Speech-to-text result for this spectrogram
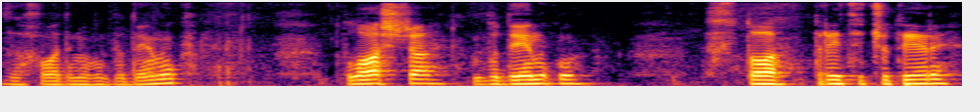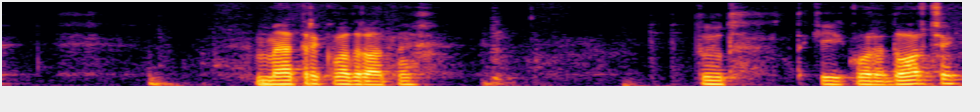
Заходимо в будинок. Площа будинку 134 метри квадратних. Тут такий коридорчик.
